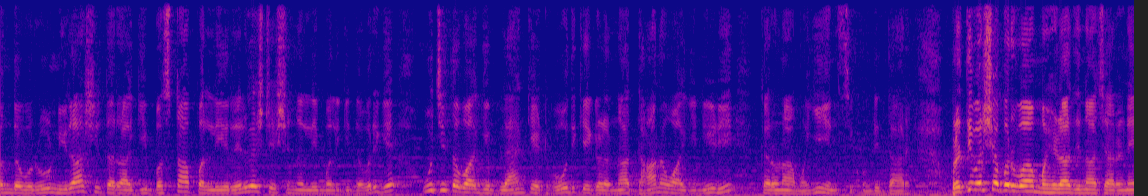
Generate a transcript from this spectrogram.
ಬಂದವರು ನಿರಾಶ್ರಿತರಾಗಿ ಬಸ್ ಸ್ಟಾಪ್ ಅಲ್ಲಿ ರೈಲ್ವೆ ಸ್ಟೇಷನ್ ಅಲ್ಲಿ ಮಲಗಿದ್ದವರಿಗೆ ಉಚಿತವಾಗಿ ಬ್ಲಾಂಕೆಟ್ ಹೊದಿಕೆಗಳನ್ನು ದಾನವಾಗಿ ನೀಡಿ ಕರುಣಾಮಯಿ ಎನಿಸಿಕೊಂಡಿದ್ದಾರೆ. ಪ್ರತಿ ವರ್ಷ ಬರುವ ಮಹಿಳಾ ದಿನಾಚರಣೆ,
